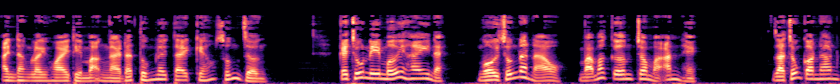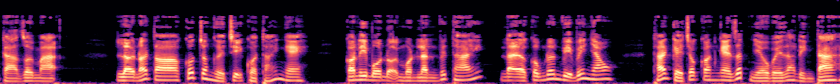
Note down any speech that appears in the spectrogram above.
Anh đang loay hoay thì mạng ngài đã túm lấy tay kéo xuống giường. Cái chú ni mới hay này, ngồi xuống đất nào, mà bác cơm cho mà ăn hề. Dạ chúng con ăn cả rồi mà. Lợi nói to cốt cho người chị của Thái nghe. Con đi bộ đội một lần với Thái, lại ở cùng đơn vị với nhau. Thái kể cho con nghe rất nhiều về gia đình ta.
